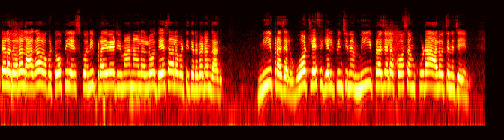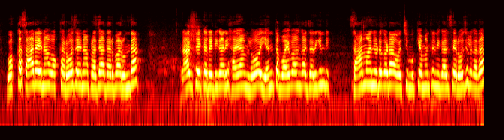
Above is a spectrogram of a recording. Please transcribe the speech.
పిట్టల దొరలాగా ఒక టోపీ వేసుకొని ప్రైవేట్ విమానాలలో దేశాల బట్టి తిరగడం కాదు. మీ ప్రజలు ఓట్లేసి గెలిపించిన మీ ప్రజల కోసం కూడా ఆలోచన చేయండి. ఒక్కసారైనా ఒక్క రోజైనా ప్రజా దర్బార్ ఉందా? రాజశేఖర్ రెడ్డి గారి హయాంలో ఎంత వైభవంగా జరిగింది? సామాన్యుడు కూడా వచ్చి ముఖ్యమంత్రిని కలిసే రోజులు కదా?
